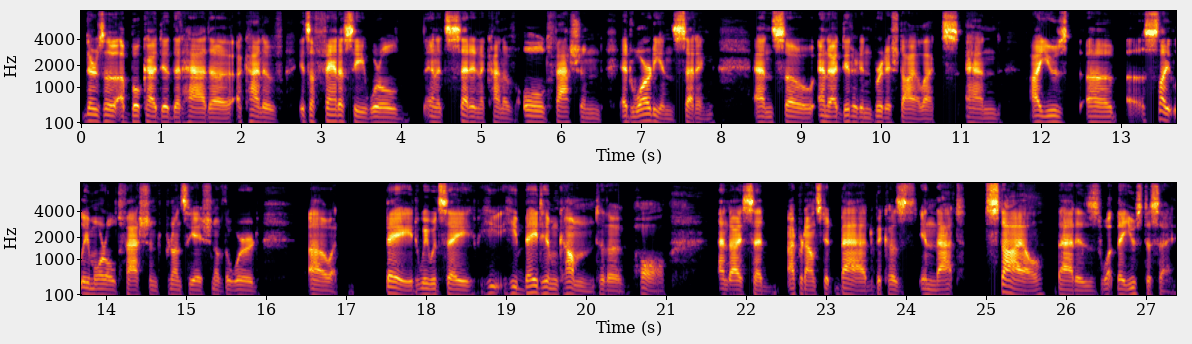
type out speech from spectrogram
there's a, a book I did that had a, a kind of it's a fantasy world and it's set in a kind of old fashioned Edwardian setting, and so and I did it in British dialects and I used a, a slightly more old fashioned pronunciation of the word uh, what bade. We would say he he bade him come to the hall, and I said I pronounced it bad because in that style that is what they used to say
